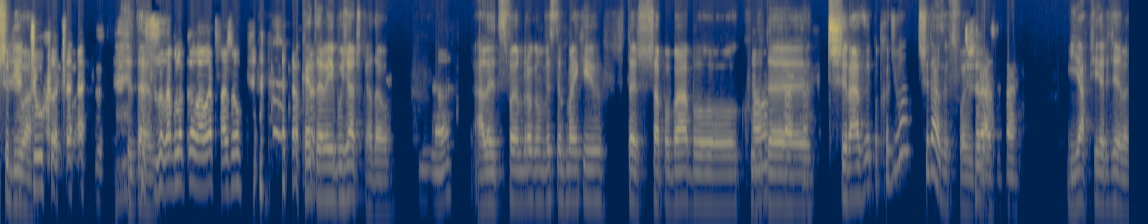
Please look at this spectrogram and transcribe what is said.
przybiła. Czółko, tak. Ten. Zablokowała twarzą. Ketel jej buziaczka dał. No. Ale swoją drogą występ Majki też szapoba, bo kurde, no, tak, tak. trzy razy podchodziła? Trzy razy w swoim Trzy razy, tak. Ja pierdzielę.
